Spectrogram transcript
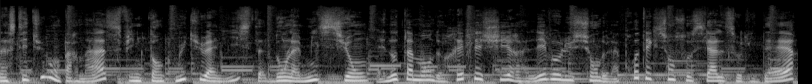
L'Institut Montparnasse, think tank mutualiste, dont la mission est notamment de réfléchir à l'évolution de la protection sociale solidaire,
